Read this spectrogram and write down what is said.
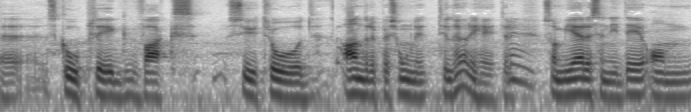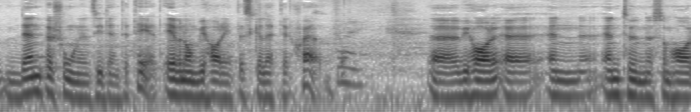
eh, skoplagg, vax, sytråd, andra personliga tillhörigheter mm. som ger oss en idé om den personens identitet, även om vi har inte skelettet själv. Uh, vi har uh, en, en tunna som har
